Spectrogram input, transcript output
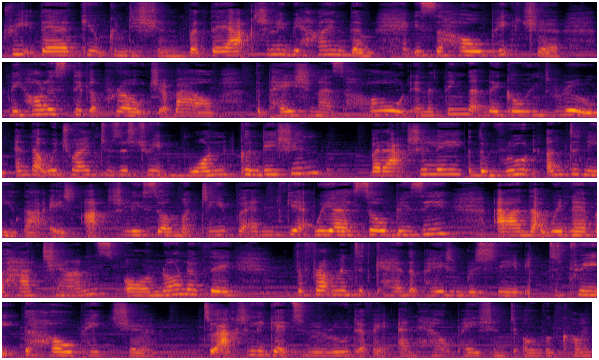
treat their acute condition but they actually behind them is the whole picture, the holistic approach about the patient as a whole and the thing that they're going through and that we're trying to just treat one condition but actually the root underneath that is actually so much deeper. And yet we are so busy and that we never had chance or none of the the fragmented care that patients receive to treat the whole picture to actually get to the root of it and help patient to overcome.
